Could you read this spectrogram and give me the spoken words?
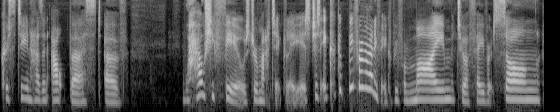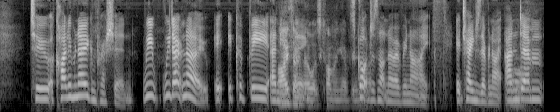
Christine has an outburst of how she feels dramatically. It's just it could be from anything. It could be from mime to a favorite song to a Kylie Minogue impression. We we don't know. It it could be anything. I don't know what's coming every Scott night. does not know every night. It changes every night. And Oh. um,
